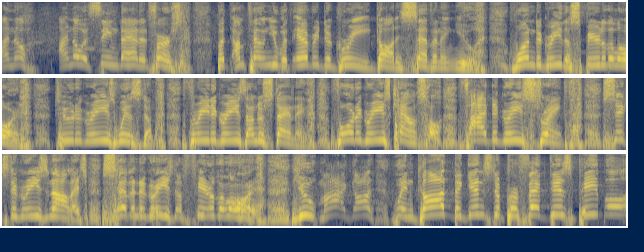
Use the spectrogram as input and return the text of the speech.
I know I know it seemed bad at first, but I'm telling you, with every degree, God is sevening you. One degree, the Spirit of the Lord. Two degrees, wisdom. Three degrees, understanding. Four degrees, counsel. Five degrees, strength. Six degrees, knowledge. Seven degrees, the fear of the Lord. You, my God, when God begins to perfect His people,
